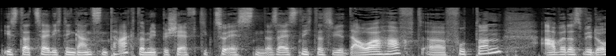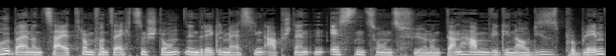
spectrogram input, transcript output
ist tatsächlich den ganzen Tag damit beschäftigt zu essen. Das heißt nicht, dass wir dauerhaft äh, futtern, aber dass wir doch über einen Zeitraum von 16 Stunden in regelmäßigen Abständen Essen zu uns führen. Und dann haben wir genau dieses Problem.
